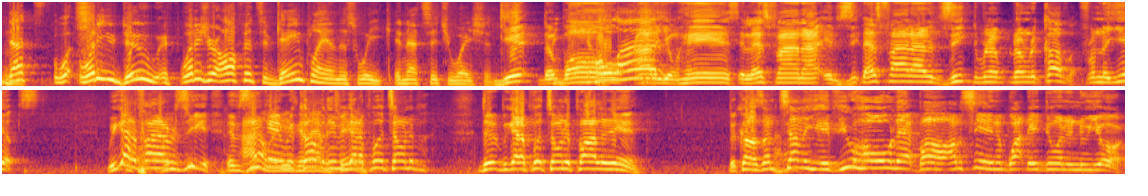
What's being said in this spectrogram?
that's what. What do you do if? What is your offensive game plan this week in that situation? Get the whole ball line- out of your hands, and let's find out if Zeke, let's find out if Zeke don't don't recover from the yips. We got to find out if Zeke if I Zeke ain't think recovered, then we got to put Tony. then We got to put Tony Pollard in because I'm telling you, if you hold that ball, I'm seeing what they're doing in New York.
